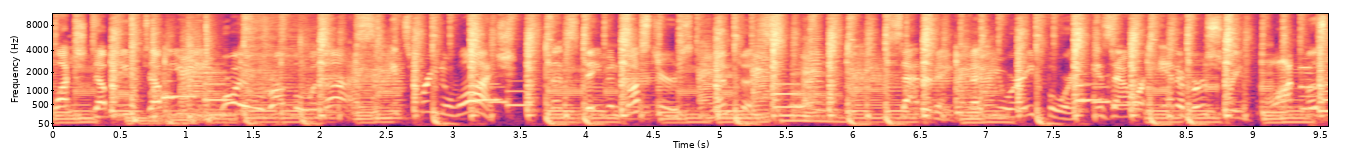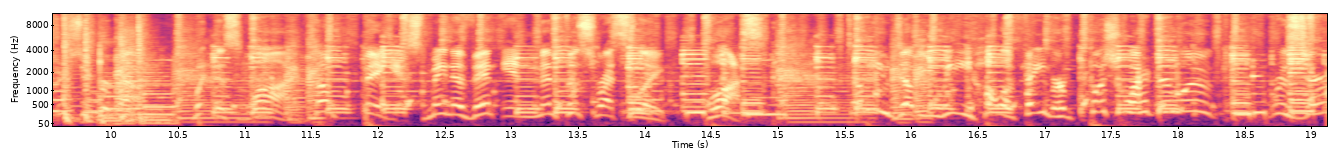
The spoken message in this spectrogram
Watch WWE Royal Rumble with us. It's free to watch. That's Dave Buster's, Memphis. Saturday, February 4th is our anniversary Blockbuster Super Bowl. Witness live the biggest main event in Memphis wrestling. Plus, WWE Hall of Famer Bushwhacker Luke. Reserve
